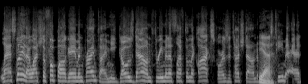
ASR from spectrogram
last night, I watched a football game in prime time. He goes down three minutes left on the clock, scores a touchdown to Yeah. put his team ahead.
